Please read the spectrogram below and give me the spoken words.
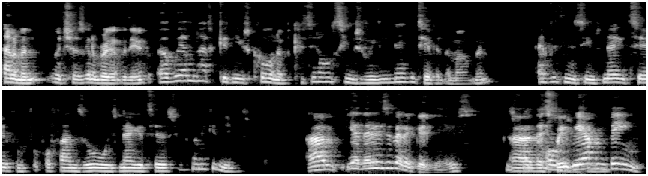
element which I was going to bring up with you, uh, we haven't had a good news corner because it all seems really negative at the moment. Everything seems negative, and football fans are always negative. So, you've got any good news? Um, yeah, there is a bit of good news uh, this week. We haven't been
